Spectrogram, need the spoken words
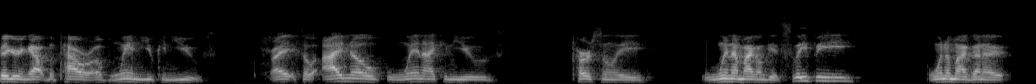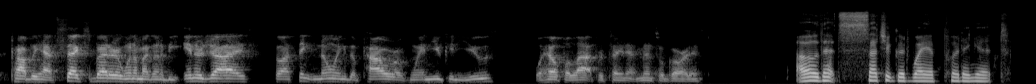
figuring out the power of when you can use right so i know when i can use personally when am i going to get sleepy when am i going to probably have sex better when am i going to be energized so i think knowing the power of when you can use will help a lot pertaining that mental garden Oh, that's such a good way of putting it.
